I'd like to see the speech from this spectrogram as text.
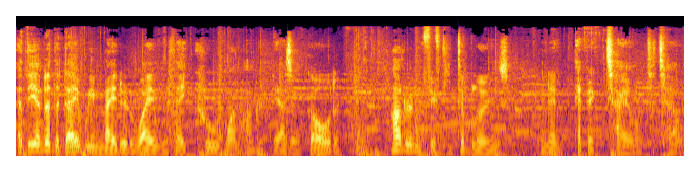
At the end of the day, we made it away with a cool 100,000 gold, 150 doubloons, and an epic tale to tell.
